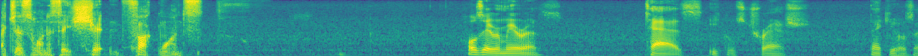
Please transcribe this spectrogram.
I just want to say shit and fuck once. Jose Ramirez. Taz equals trash. Thank you, Jose.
